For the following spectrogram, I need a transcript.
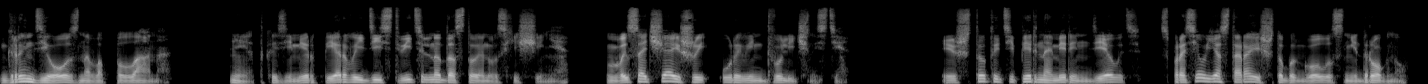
грандиозного плана. Нет, Казимир Первый действительно достоин восхищения. Высочайший уровень двуличности. «И что ты теперь намерен делать?» — спросил я, стараясь, чтобы голос не дрогнул.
